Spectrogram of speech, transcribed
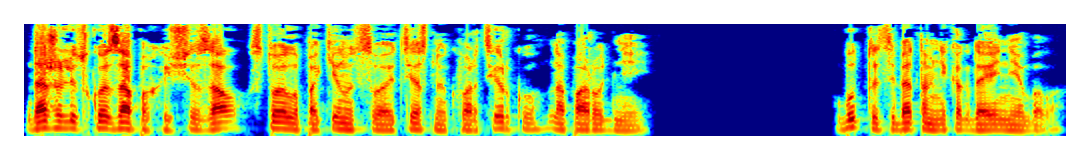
Даже людской запах исчезал, стоило покинуть свою тесную квартирку на пару дней. Будто тебя там никогда и не было.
